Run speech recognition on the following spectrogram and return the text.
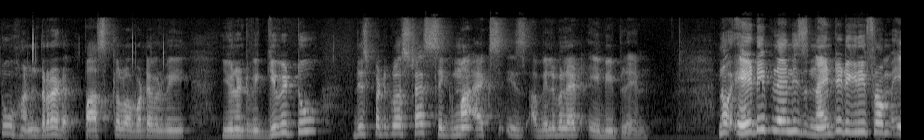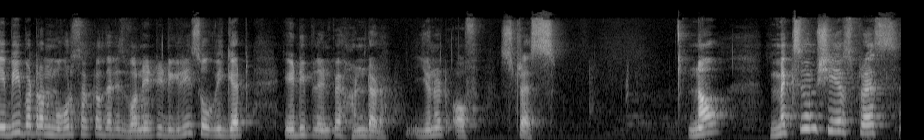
200 Pascal or whatever we unit we give it to this particular stress sigma x is available at AB plane. Now AD plane is 90 degree from AB but on Mohr circle that is 180 degree so we get AD plane by 100 unit of stress. Now maximum shear stress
